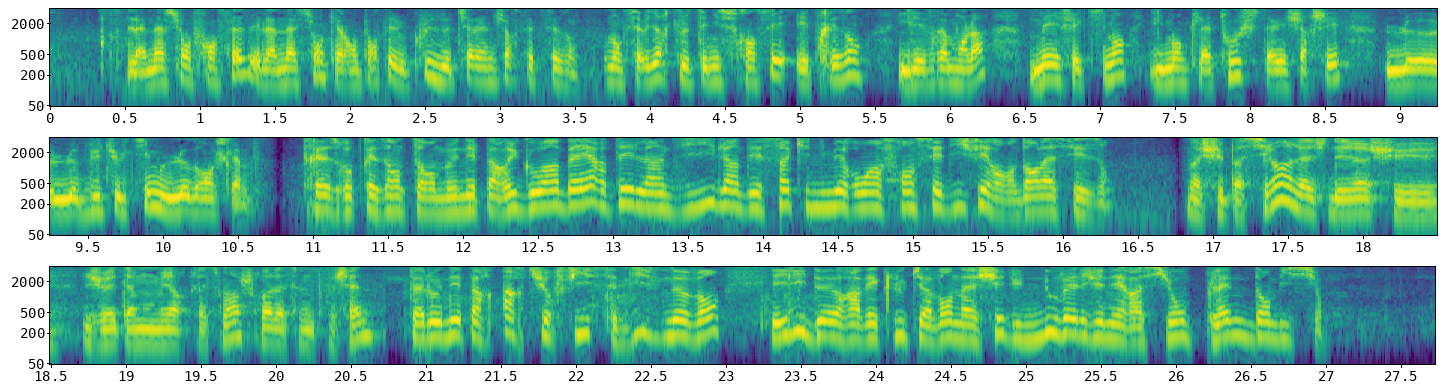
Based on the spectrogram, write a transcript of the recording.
la nation française est la nation qui a remporté le plus de challengers cette saison. Donc ça veut dire que le tennis français est présent, il est vraiment là, mais effectivement, il manque la touche d'aller chercher le, but ultime, le grand chelem. 13 représentants menés par Hugo Humbert dès lundi, l'un des cinq numéros 1 français différents dans la saison. Moi, je suis pas si loin. Là, déjà, je, suis, je vais être à mon meilleur classement, je crois, la semaine prochaine. Talonné par Arthur Fils, 19 ans, et leader avec Lucas Van Haché d'une nouvelle génération pleine d'ambition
